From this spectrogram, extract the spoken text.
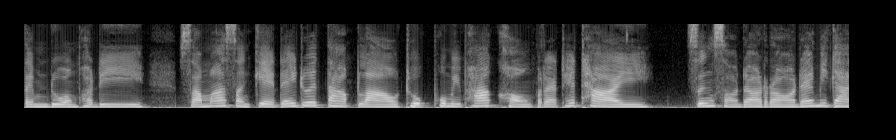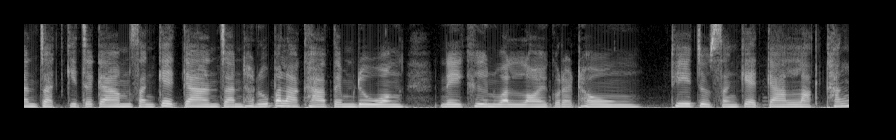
เต็มดวงพอดี สามารถสังเกตได้ด้วยตาเปล่าทุกภูมิภาคของประเทศไทยซึ่งสดรได้มีการจัดกิจกรรมสังเกตการจันทรุปราคาเต็มดวง ในคืนวันลอยกระทงที่จุดสังเกตการหลักทั้ง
